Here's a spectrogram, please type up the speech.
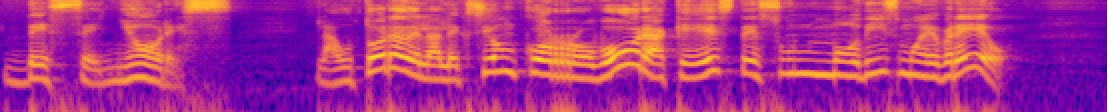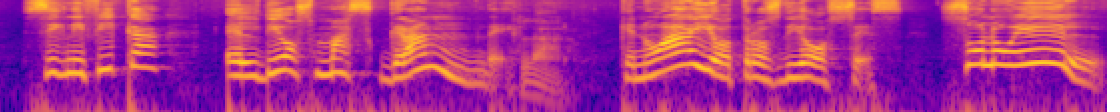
de señores. La autora de la lección corrobora que este es un modismo hebreo. Significa el Dios más grande. Claro. Que no hay otros dioses, solo Él.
